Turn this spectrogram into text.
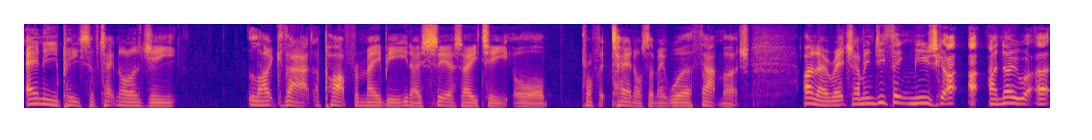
any piece of technology like that, apart from maybe you know CS80 or Prophet 10 or something worth that much. I know, Rich. I mean, do you think music? I, I, I know uh,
